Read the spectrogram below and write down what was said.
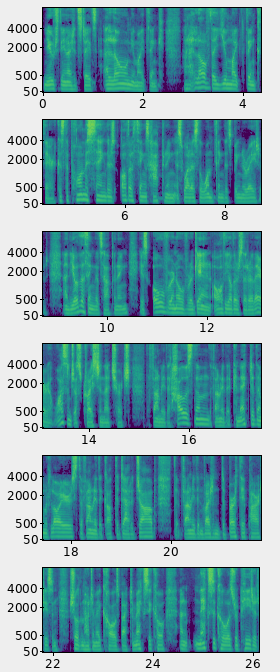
new to the United States, alone, you might think. And I love that you might think there because the poem is saying there's other things happening as well as the one thing that's being narrated. And the other thing that's happening is over and over again, all the others that are there. It wasn't just Christ in that church. The family that housed them, the family that connected them with lawyers, the family that got the dad a job, the family that invited them to birthday parties and show them how to make calls back to Mexico. And Mexico is repeated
